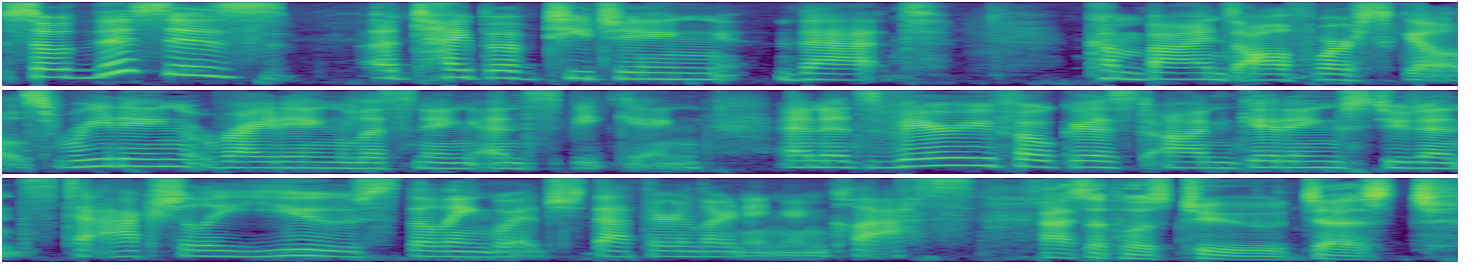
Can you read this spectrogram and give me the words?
so, this is a type of teaching that combines all four skills reading, writing, listening, and speaking. And it's very focused on getting students to actually use the language that they're learning in class. As opposed to just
